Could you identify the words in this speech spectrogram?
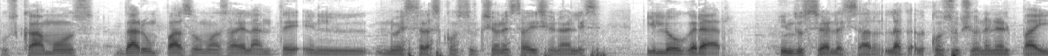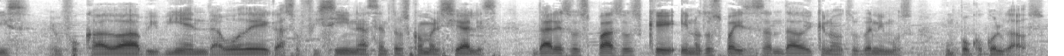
Buscamos dar un paso más adelante en nuestras construcciones tradicionales y lograr industrializar la construcción en el país, enfocado a vivienda, bodegas, oficinas, centros comerciales, dar esos pasos que en otros países han dado y que nosotros venimos un poco colgados.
